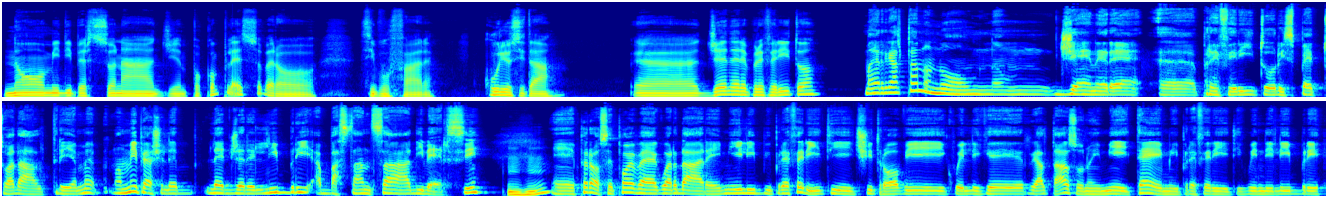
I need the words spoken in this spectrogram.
nomi di personaggi, è un po' complesso, però si può fare. Curiosità, Eh, genere preferito? Ma in realtà non ho un, un genere eh, preferito rispetto ad altri. A me, a me piace le- leggere libri abbastanza diversi, Mhm. eh, però se poi vai a guardare i miei libri preferiti ci trovi quelli che in realtà sono i miei temi preferiti, quindi libri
